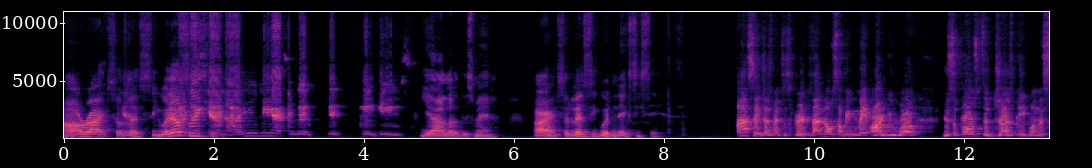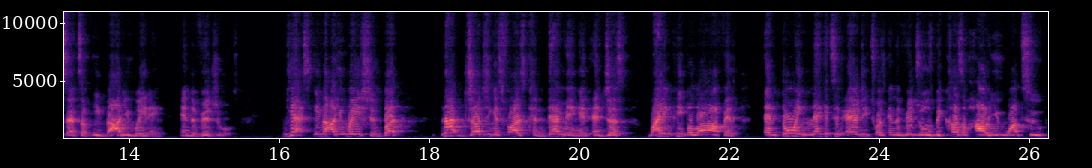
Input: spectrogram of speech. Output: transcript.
All right. So Yeah. let's see what I else he like said. him. Now he, he has some good good good views. Yeah, I love this man. All right. So let's see what next he says. when I say judgmental spirit, because I know some people may argue, well, you're supposed to judge people in the sense of evaluating individuals. Yes, evaluation, but not judging as far as condemning and, and just writing people off and, and throwing negative energy towards individuals because of how you want to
